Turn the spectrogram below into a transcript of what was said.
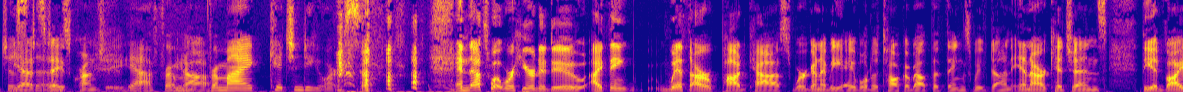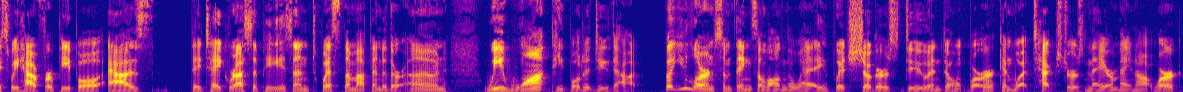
just yeah, it uh, stays crunchy. Yeah, from Yeah. from my kitchen to yours. and that's what we're here to do. I think with our podcast, we're going to be able to talk about the things we've done in our kitchens, the advice we have for people as they take recipes and twist them up into their own. We want people to do that. But you learn some things along the way, which sugars do and don't work, and what textures may or may not work.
